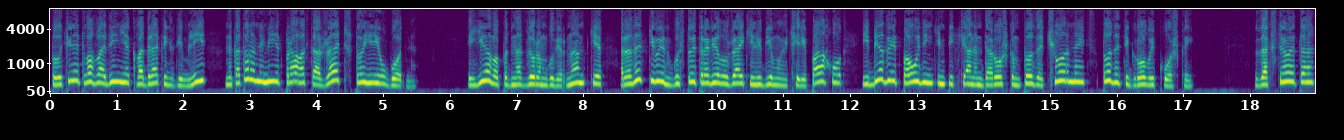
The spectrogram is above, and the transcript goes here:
получает во владение квадратик земли, на котором имеет право сажать что ей угодно. Ева под надзором гувернантки разыскивает в густой траве лужайки любимую черепаху и бегает по узеньким песчаным дорожкам то за черной, то за тигровой кошкой. За все это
